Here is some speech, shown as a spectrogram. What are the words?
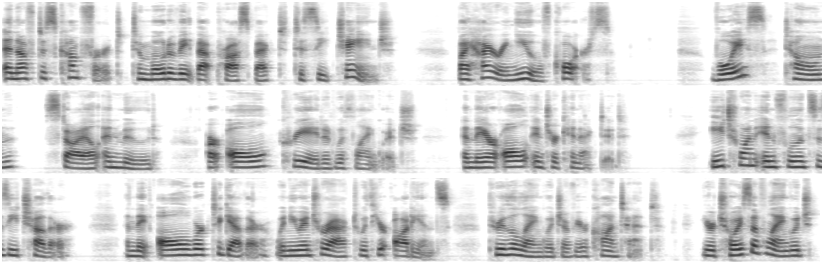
enough discomfort to motivate that prospect to seek change by hiring you, of course. Voice, tone, style, and mood are all created with language, and they are all interconnected. Each one influences each other, and they all work together when you interact with your audience through the language of your content. Your choice of language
